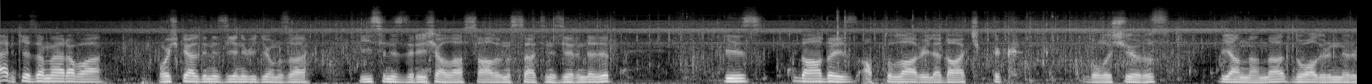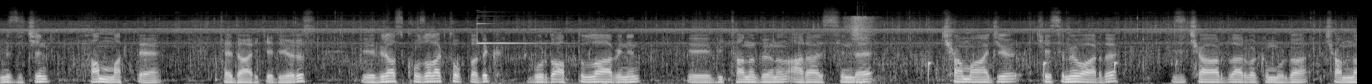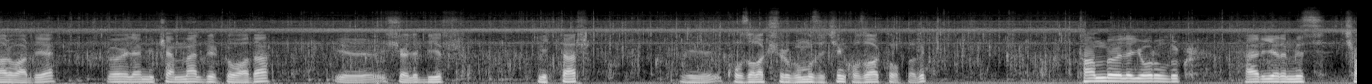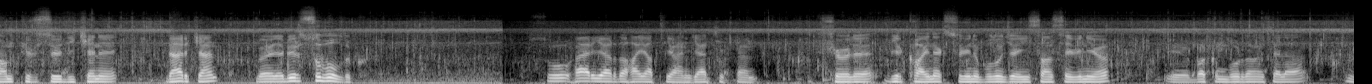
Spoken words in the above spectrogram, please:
Herkese merhaba. Hoş geldiniz yeni videomuza. İyisinizdir inşallah. Sağlığınız saatiniz yerindedir. Biz dağdayız. Abdullah abiyle dağa çıktık. Dolaşıyoruz. Bir yandan da doğal ürünlerimiz için ham madde tedarik ediyoruz. Ee, Biraz kozalak topladık. Burada Abdullah abinin e, bir tanıdığının arazisinde çam ağacı kesimi vardı. Bizi çağırdılar bakın burada çamlar var diye. Böyle mükemmel bir doğada e, şöyle bir miktar e, kozalak şurubumuz için kozalak topladık. Tam böyle yorulduk. Her yerimiz çam pürsü, dikeni derken böyle bir su bulduk. Su her yerde hayat yani gerçekten. Şöyle bir kaynak suyunu bulunca insan seviniyor. Ee, bakın burada mesela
